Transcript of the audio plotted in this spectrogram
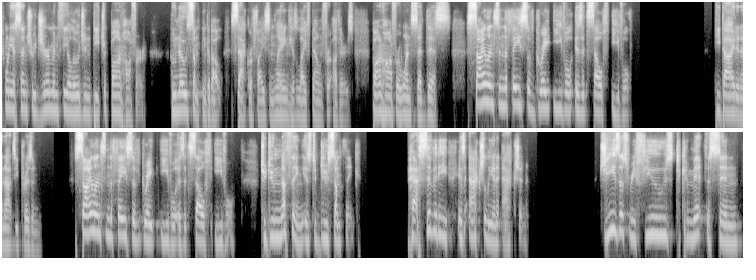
20th century German theologian Dietrich Bonhoeffer, who knows something about sacrifice and laying his life down for others. Bonhoeffer once said this Silence in the face of great evil is itself evil. He died in a Nazi prison. Silence in the face of great evil is itself evil. To do nothing is to do something. Passivity is actually an action. Jesus refused to commit the sin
